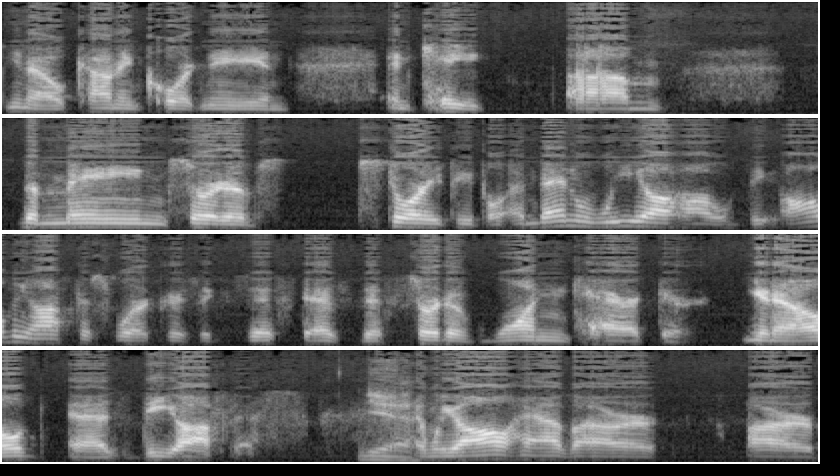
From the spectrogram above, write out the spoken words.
you know, counting Courtney and and Kate, um, the main sort of story people, and then we all the all the office workers exist as this sort of one character, you know, as the office Yeah. and we all have our our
